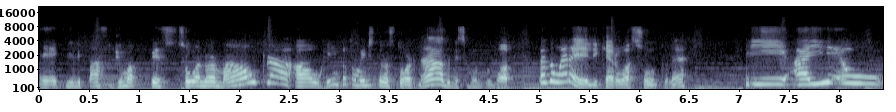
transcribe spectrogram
é, que ele passa de uma pessoa normal para alguém totalmente transtornado nesse mundo do Bob. Mas não era ele que era o assunto, né? E aí eu.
